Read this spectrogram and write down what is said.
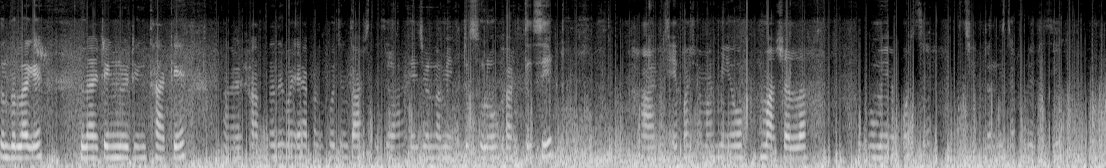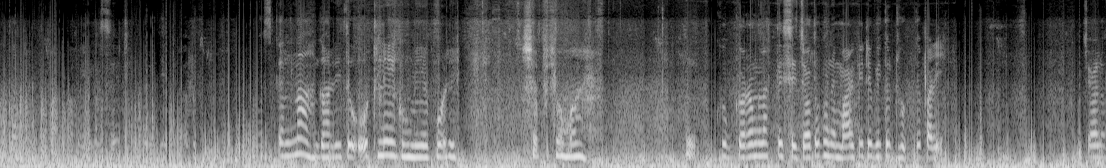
সুন্দর লাগে। লাইটিং লুইটিং থাকে। আর আপনাদের ভাই এখন পর্যন্ত আসতেছে না, এই জন্য আমি একটু স্লো হাঁটতেছি। আর এ পাশে আমার মেয়েও মার্শাল্লাহ ঘুমিয়ে পড়ছে। ছিটটা নিচে করে ফাঁকা হয়ে গেছে আজকাল না, গাড়িতে উঠলেই ঘুমিয়ে পড়ে সব সময়। খুব গরম লাগতেছে, যতক্ষণে মার্কেটের ভিতর ঢুকতে পারি। চলো,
